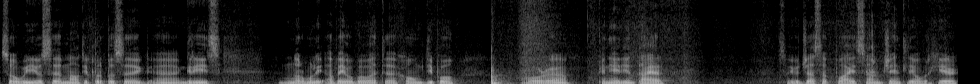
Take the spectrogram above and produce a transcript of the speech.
So we use a multi-purpose uh, uh, grease normally available at uh, Home Depot or uh, Canadian Tire. So you just apply some gently over here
